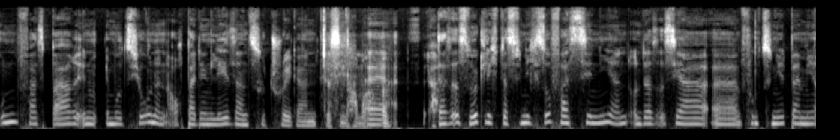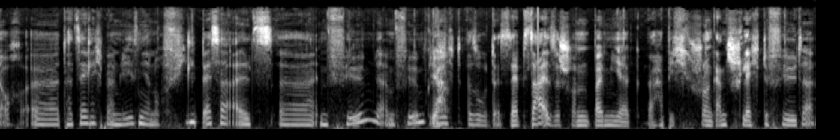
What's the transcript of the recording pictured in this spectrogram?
unfassbare Emotionen auch bei den Lesern zu triggern. Das ist ein Hammer. Äh, ja. Das ist wirklich, das finde ich so faszinierend und das ist ja, äh, funktioniert bei mir auch äh, tatsächlich beim Lesen ja noch viel besser als äh, im Film. Da im Film kann ja. ich, also das, selbst da ist es schon bei mir, da habe ich schon ganz schlechte Filter.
